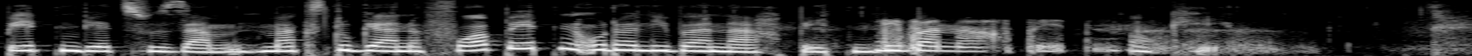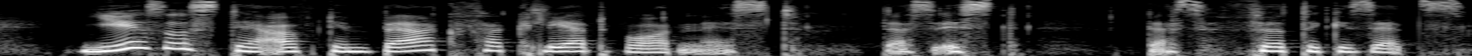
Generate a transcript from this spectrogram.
beten wir zusammen. Magst du gerne vorbeten oder lieber nachbeten? Lieber nachbeten. Okay. Jesus, der auf dem Berg verklärt worden ist. Das ist das vierte Gesetz.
